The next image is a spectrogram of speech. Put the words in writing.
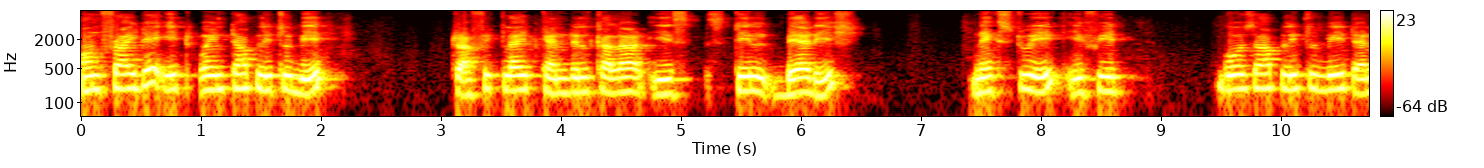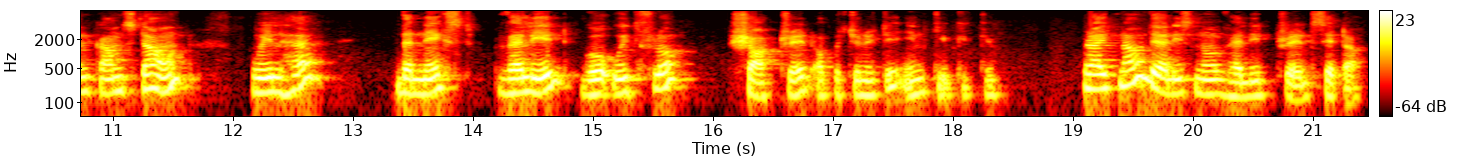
On Friday, it went up a little bit. Traffic light candle color is still bearish. Next week, if it goes up a little bit and comes down, we'll have the next valid go with flow short trade opportunity in QQQ. Right now, there is no valid trade setup.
